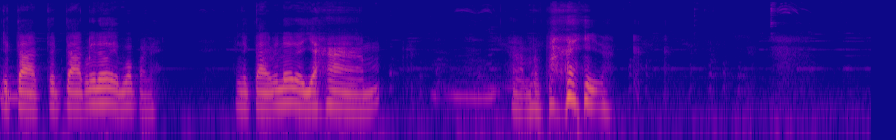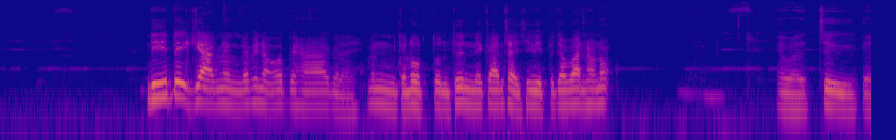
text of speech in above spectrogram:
อยากตากอยากตากเรื่อยๆบ่ปะเนี่ยอยากตากเรื่อยๆเลยอย่าหามหหามันไปนะดีไปอีกอย่างหนึ่งแล้วพี่น้องเอาไปหาก็ได้มันกระโดดต้นทุนในการใช้ชีวิตประจำวันเขาเนาะ แต่ว่าจื้อก็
